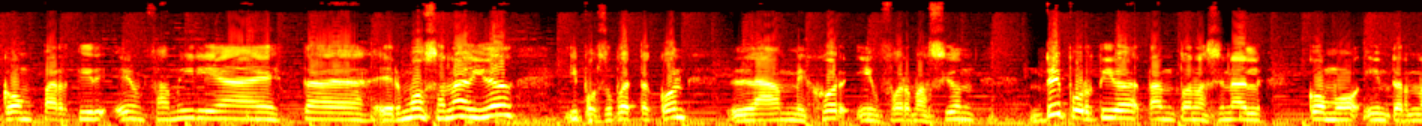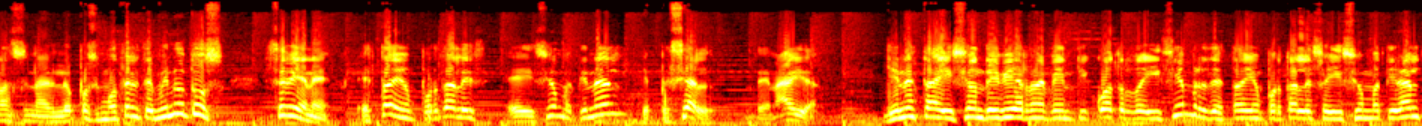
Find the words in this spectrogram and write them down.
compartir en familia esta hermosa Navidad y por supuesto con la mejor información deportiva, tanto nacional como internacional. En los próximos 30 minutos se viene Estadio Portales, edición matinal especial de. Y en esta edición de viernes 24 de diciembre de Estadio Portales edición matinal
